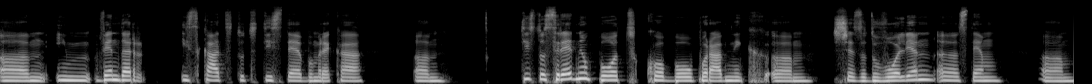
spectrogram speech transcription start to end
um, in vendar iskati tudi tiste, bom rekel, um, tisto srednjo pot, ko bo uporabnik um, še zadovoljen uh, s tem, um,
